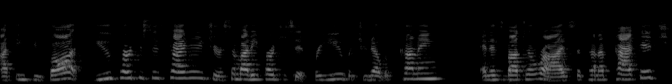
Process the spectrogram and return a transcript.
I think you bought, you purchased this package or somebody purchased it for you, but you know it's coming and it's about to arrive. Some kind of package.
